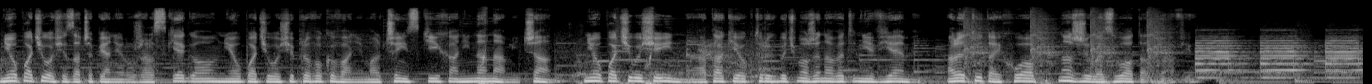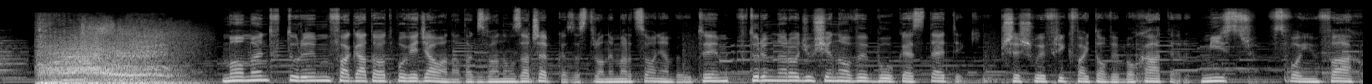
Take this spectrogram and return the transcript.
Nie opłaciło się zaczepianie Różalskiego, nie opłaciło się prowokowanie Malczyńskich ani Nanami Chan. Nie opłaciły się inne ataki, o których być może nawet nie wiemy. Ale tutaj chłop na żyłę złota trafił. Moment, w którym Fagata odpowiedziała na tak zwaną zaczepkę ze strony Marconia był tym, w którym narodził się nowy bóg estetyki, przyszły freakfightowy bohater, mistrz w swoim fachu,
